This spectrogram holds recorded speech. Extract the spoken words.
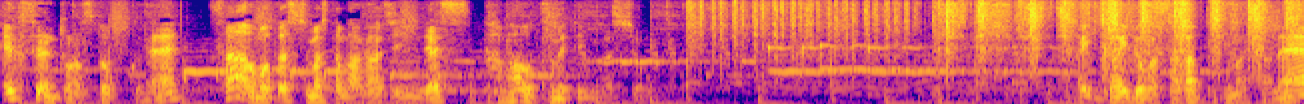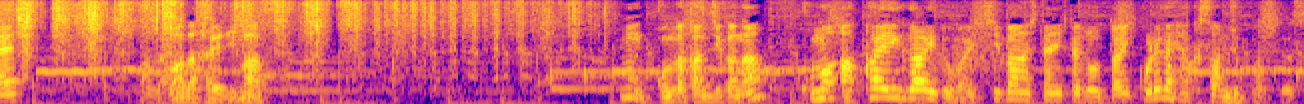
エクセレントなストックね。さあ、お待たせしましたマガジンです。玉を詰めてみましょう。はい、ガイドが下がってきましたね。まだまだ入ります。うん、こんな感じかな。この赤いガイドが一番下に来た状態、これが130発です。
